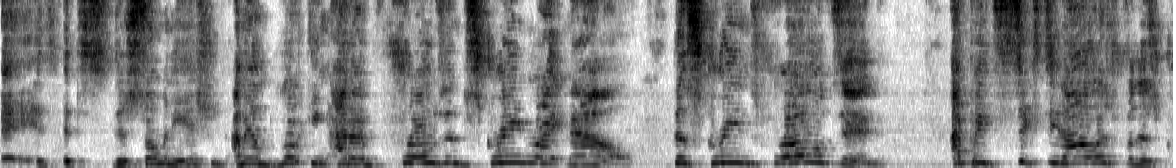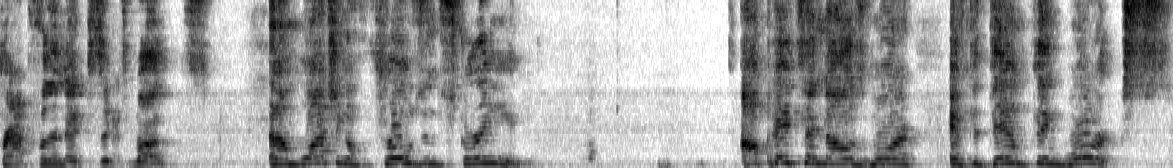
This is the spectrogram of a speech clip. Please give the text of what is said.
It's, it's there's so many issues. I mean, I'm looking at a frozen screen right now. The screen's frozen. I paid sixty dollars for this crap for the next six months, and I'm watching a frozen screen. I'll pay ten dollars more if the damn thing works.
